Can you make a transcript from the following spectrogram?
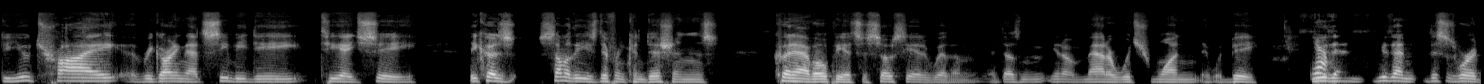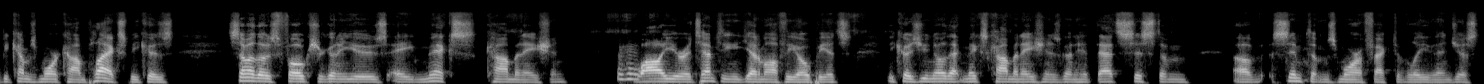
do you try regarding that CBD THC, because some of these different conditions could have opiates associated with them. It doesn't, you know, matter which one it would be. Yeah. You then, you then, this is where it becomes more complex because some of those folks are going to use a mix combination mm-hmm. while you're attempting to get them off the opiates because you know that mixed combination is going to hit that system of symptoms more effectively than just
